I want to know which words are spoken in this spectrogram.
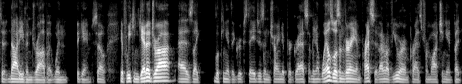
to not even draw but win the game. So if we can get a draw as like looking at the group stages and trying to progress. I mean, Wales wasn't very impressive. I don't know if you were impressed from watching it, but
